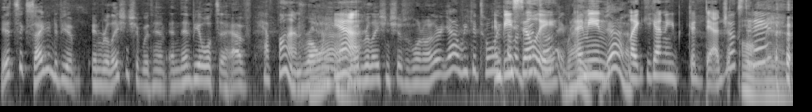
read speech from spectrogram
it's exciting to be a, in relationship with him and then be able to have Have fun. growing Yeah. good relationships with one another. Yeah, we could totally and be have a good silly. time. I mean, Yeah. like you got any good dad jokes Oh today? man.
